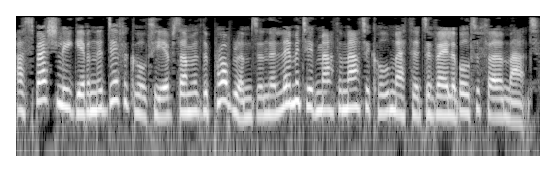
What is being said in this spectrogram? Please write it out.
especially given the difficulty of some of the problems and the limited mathematical methods available to Fermat.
